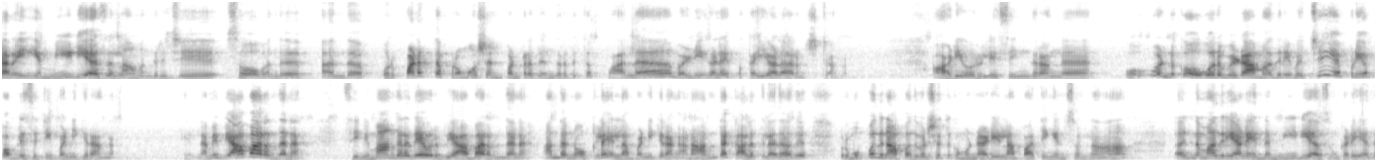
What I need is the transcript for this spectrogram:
நிறைய மீடியாஸ் எல்லாம் வந்துருச்சு. ஸோ வந்து அந்த ஒரு படத்தை ப்ரமோஷன் பண்ணுறதுங்கிறதுக்கு பல வழிகளை இப்போ கையாள ஆரம்பிச்சிட்டாங்க. ஆடியோ ரிலீஸிங்கிறாங்க ஒவ்வொன்றுக்கும் ஒவ்வொரு விழா மாதிரி வச்சு எப்படியோ பப்ளிசிட்டி பண்ணிக்கிறாங்க. எல்லாமே வியாபாரம் தானே? சினிமாங்கிறதே ஒரு வியாபாரம் தானே? அந்த நோக்கில் எல்லாம் பண்ணிக்கிறாங்க. ஆனால் அந்த காலத்தில் அதாவது ஒரு முப்பது நாற்பது வருஷத்துக்கு முன்னாடியெல்லாம் பார்த்தீங்கன்னு சொன்னால் இந்த மாதிரியான எந்த மீடியாஸும் கிடையாது.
